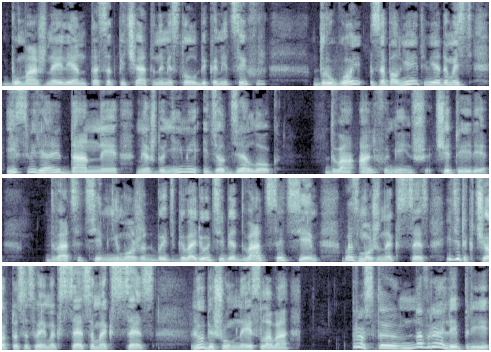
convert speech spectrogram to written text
бумажная лента с отпечатанными столбиками цифр — другой заполняет ведомость и сверяет данные. Между ними идет диалог. Два альфа меньше. Четыре. «Двадцать семь не может быть. Говорю тебе, двадцать семь. Возможен эксцесс. Иди ты к черту со своим эксцессом, эксцесс. Любишь умные слова. Просто наврали при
